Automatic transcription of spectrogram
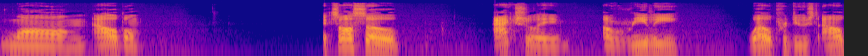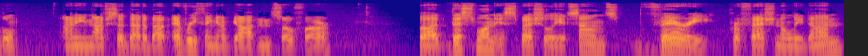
long album. It's also actually a really well produced album. I mean, I've said that about everything I've gotten so far, but this one especially, it sounds very professionally done.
